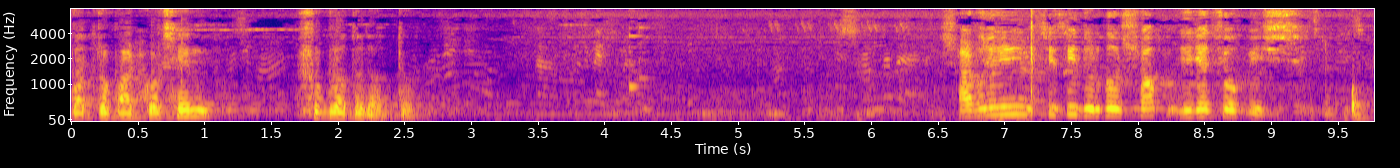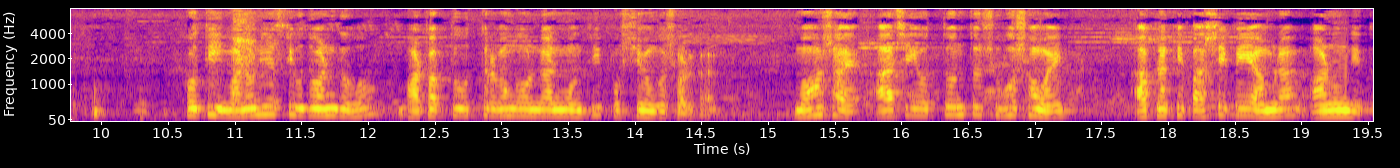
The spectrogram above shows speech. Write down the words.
পত্র পাঠ করছেন সুব্রত দত্ত। সার্বজনীন শ্রী শ্রী দুর্গোৎসব দুই হাজার চব্বিশ। প্রতি মাননীয় শ্রী উদয়ন ভারপ্রাপ্ত উত্তরবঙ্গ উন্নয়ন মন্ত্রী, পশ্চিমবঙ্গ সরকার। মহাশয়, আজ এই অত্যন্ত শুভ সময় আপনাকে পাশে পেয়ে আমরা আনন্দিত।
